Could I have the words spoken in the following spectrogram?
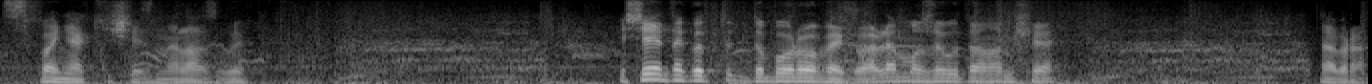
Cwaniaki się znalazły. Jeszcze jednego doborowego, ale może uda nam się. Dobra.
